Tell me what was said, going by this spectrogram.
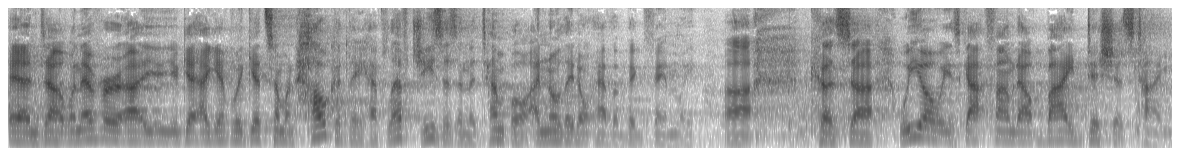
and uh, whenever uh, you get, I get, we get someone, how could they have left Jesus in the temple? I know they don't have a big family because uh, uh, we always got found out by dishes time.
